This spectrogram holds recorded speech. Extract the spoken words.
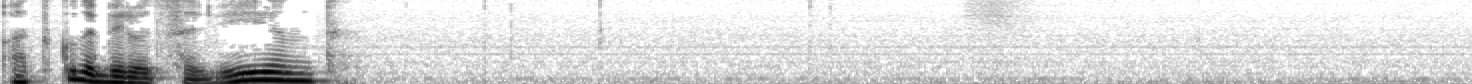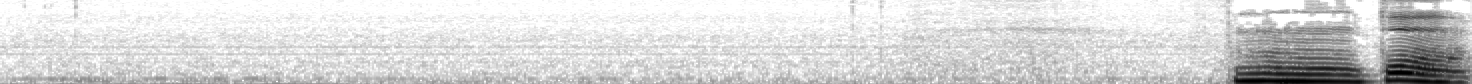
Откуда берется винт? Так.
